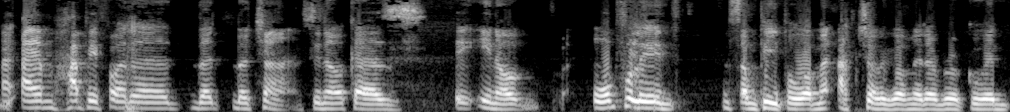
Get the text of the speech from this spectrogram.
I, I am happy for the, the, the chance, you know, because, you know, hopefully some people will actually go Meadowbrook with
